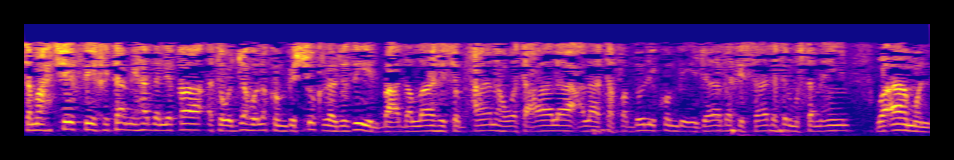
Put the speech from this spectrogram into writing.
سماحة الشيخ في ختام هذا اللقاء أتوجه لكم بالشكر الجزيل بعد الله سبحانه وتعالى على تفضلكم بإجابة السادة المستمعين وآمل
